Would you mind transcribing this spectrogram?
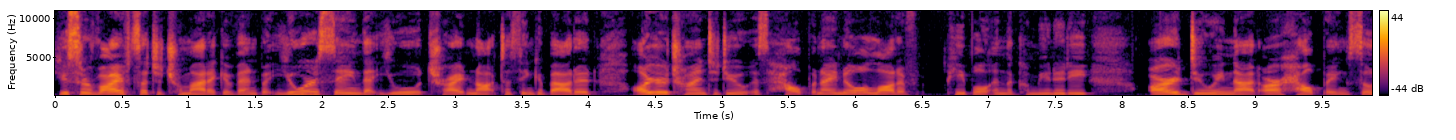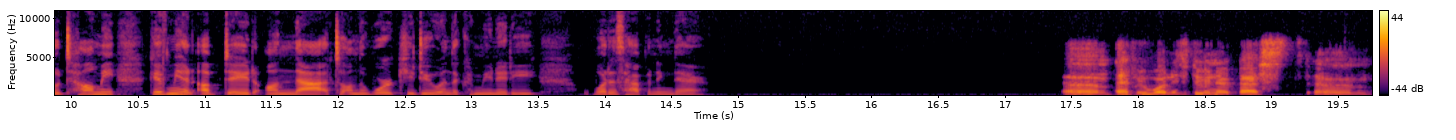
you survived such a traumatic event, but you were saying that you tried not to think about it. All you're trying to do is help. And I know a lot of people in the community are doing that, are helping. So tell me, give me an update on that, on the work you do in the community. What is happening there? Um, everyone is doing their best. Um,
